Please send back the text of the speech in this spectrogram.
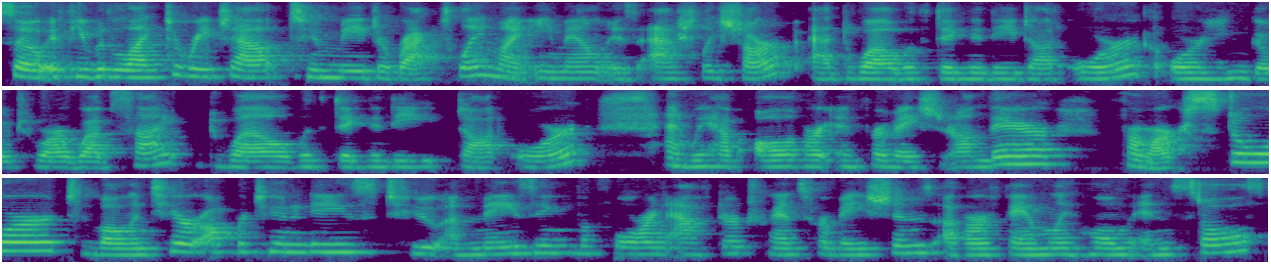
So if you would like to reach out to me directly, my email is ashleysharp at dwellwithdignity.org, or you can go to our website, dwellwithdignity.org, and we have all of our information on there from our store to volunteer opportunities to amazing before and after transformations of our family home installs.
